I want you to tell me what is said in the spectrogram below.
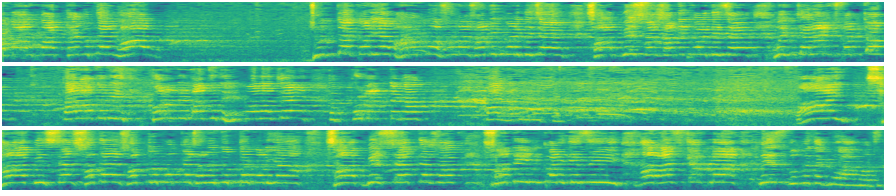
আমার ঠাকুরদের ঘর যুদ্ধ করিয়া ভারতবর্ষটা স্বাধীন করে দিছে সারা বিশ্ব স্বাধীন করে দিছে। ওই চ্যালেঞ্জ করতাম। তারা যদি কোন নেতা যদি হিম্মত আছে তো পুরান টাকা তাই হাতে করছে। ভাই বিশ্বের সাথে শত্রুপক্ষের সাথে যুদ্ধ করিয়া সারা বিশ্বের দেশক স্বাধীন করে দিয়েছি। আর আজকে আমরা নিজ ভূমিতে গোলাম আছি।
